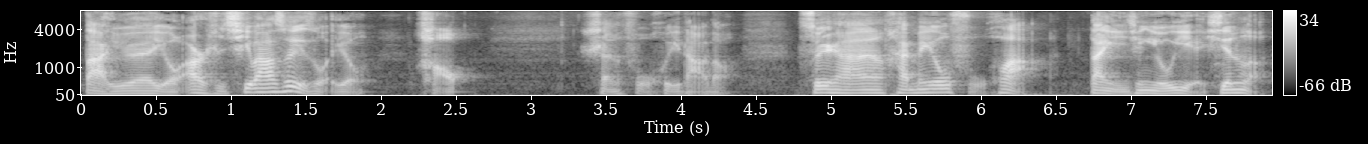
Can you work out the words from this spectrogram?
大约有二十七八岁左右。好，神父回答道，虽然还没有腐化。但已经有野心了。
